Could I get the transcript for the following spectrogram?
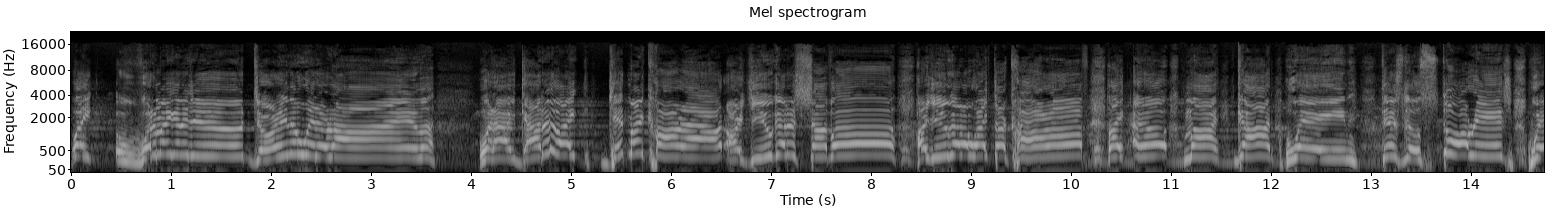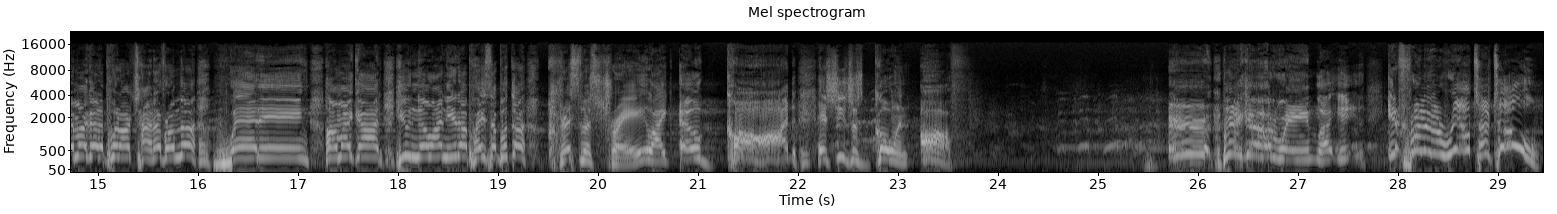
Like, what am I gonna do during the winter time? when I've got to like get my car out, are you gonna shovel? Are you gonna wipe the car off? Like, oh my God, Wayne, there's no storage. Where am I gonna put our china from the wedding? Oh my God, you know I need a place to put the Christmas tree. Like, oh God. And she's just going off. Oh my God, Wayne, like in front of the realtor too.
